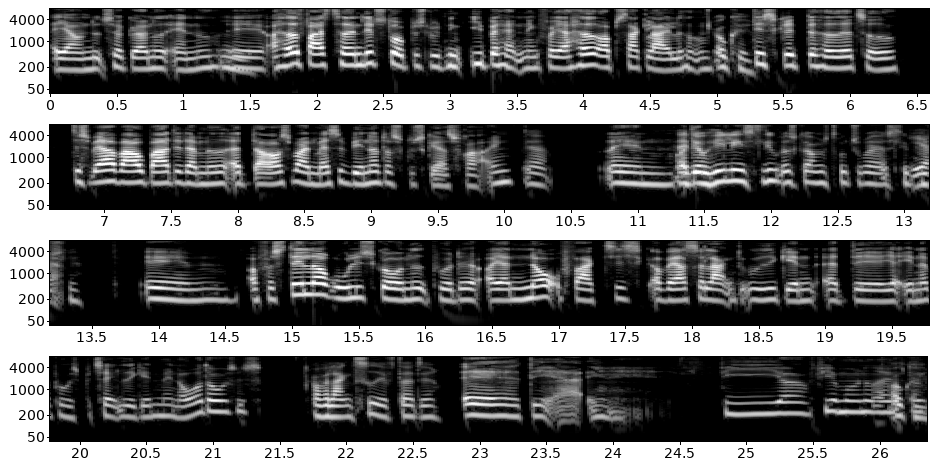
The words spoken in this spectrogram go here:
at jeg er jo nødt til at gøre noget andet. Mm. Øh, og havde faktisk taget en lidt stor beslutning i behandling, for jeg havde opsagt lejligheden. Okay. Det skridt, det havde jeg taget. Desværre var jo bare det der med, at der også var en masse venner, der skulle skæres fra. Ikke? Ja. Øhm, Ja, det er jo hele ens liv, der skal omstruktureres lige Ja. pludselig. Øhm, og få stille og roligt skåret ned på det, og jeg når faktisk at være så langt ude igen, at øh, jeg ender på hospitalet igen med en overdosis. Og hvor lang tid efter er det? Øh, det er øh, fire, fire måneder efter. Okay.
